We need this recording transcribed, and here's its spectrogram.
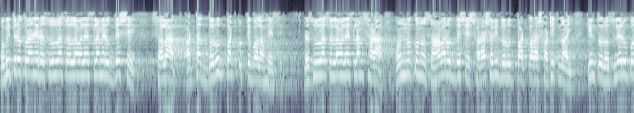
পবিত্র কোরআনে রসুল্লাহ সাল্লাহ আলাইস্লামের উদ্দেশ্যে সলাৎ অর্থাৎ দরুদ পাঠ করতে বলা হয়েছে। রসুল্লাহ সাল্লাহ আলাইস্লাম ছাড়া অন্য কোন সাহাবার উদ্দেশ্যে সরাসরি দরুদ পাঠ করা সঠিক নয়, কিন্তু রসুলের উপর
